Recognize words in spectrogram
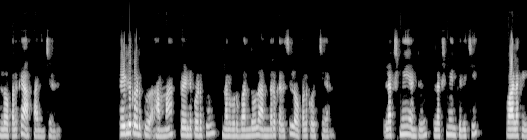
లోపలికి ఆహ్వానించాడు. పెళ్ళి కొడుకు అమ్మ పెళ్ళి కొడుకు నలుగురు బంధువులు అందరూ కలిసి లోపలికి వచ్చారు. లక్ష్మి అంటూ లక్ష్మిని పిలిచి వాళ్ళకి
